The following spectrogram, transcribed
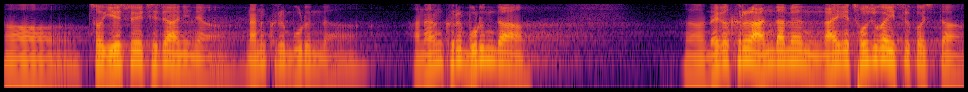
어, 저 예수의 제자 아니냐? 나는 그를 모른다. 아, 나는 그를 모른다. 아, 내가 그를 안다면 나에게 저주가 있을 것이다.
